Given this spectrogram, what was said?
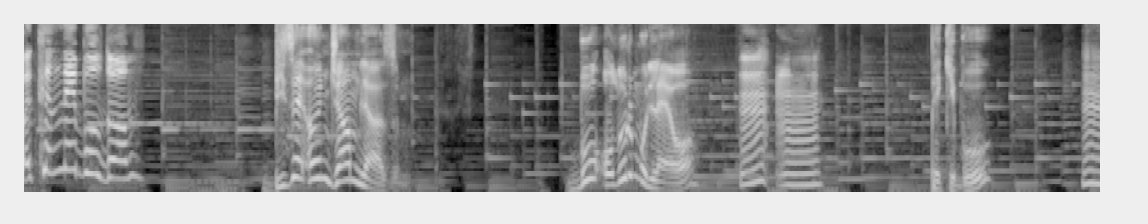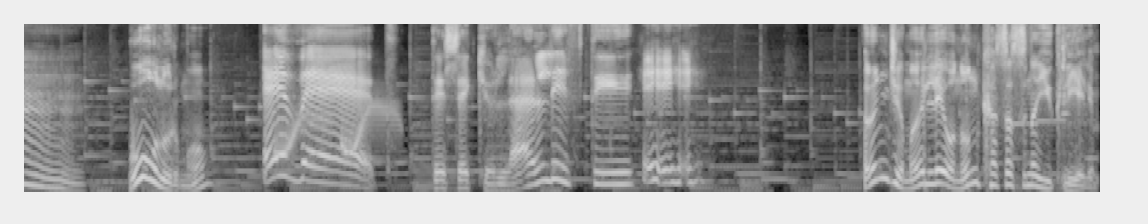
bakın ne buldum. Bize ön cam lazım. Bu olur mu Leo? Mm-mm. Peki bu? Hmm. Bu olur mu? Evet. Teşekkürler Lifty. Ön camı Leo'nun kasasına yükleyelim.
